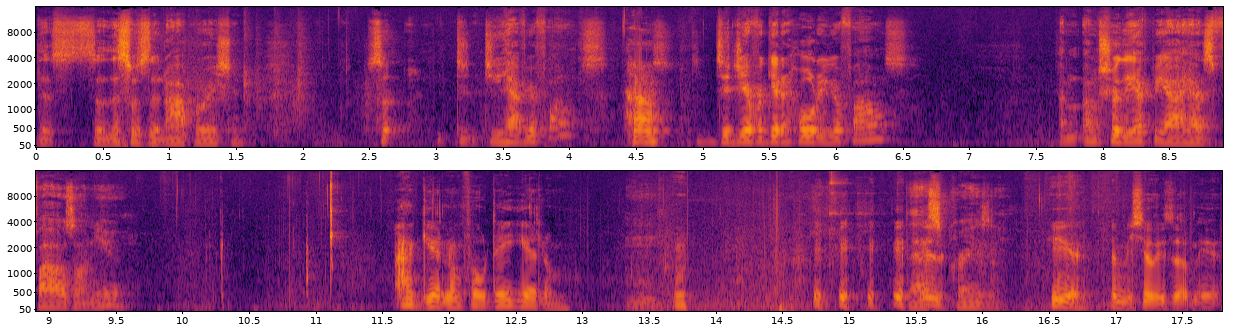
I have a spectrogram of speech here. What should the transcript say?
This, so this was an operation. So, do, do you have your files? Huh? Did you ever get a hold of your files? I'm, I'm sure the FBI has files on you. I get them before they get them. Mm. That's crazy. Here, let me show you something here.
